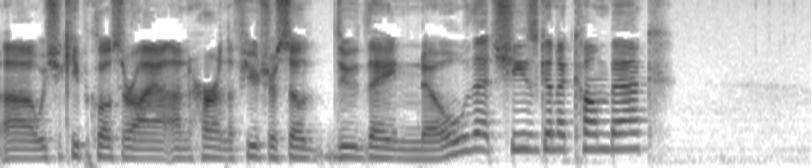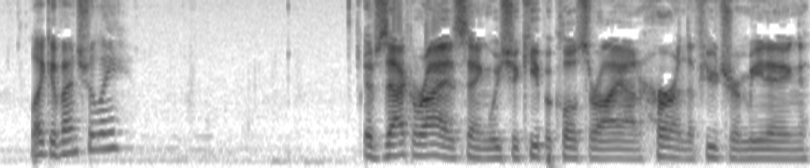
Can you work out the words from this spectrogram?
Uh, we should keep a closer eye on her in the future. So, do they know that she's gonna come back? Like eventually? If Zachariah is saying we should keep a closer eye on her in the future, meaning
